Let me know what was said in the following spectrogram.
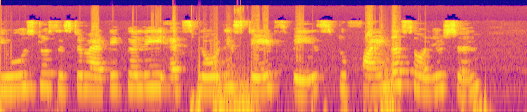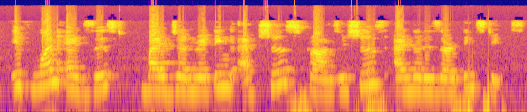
used to systematically explore the state space to find a solution if one exists by generating actions, transitions and the resulting states.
